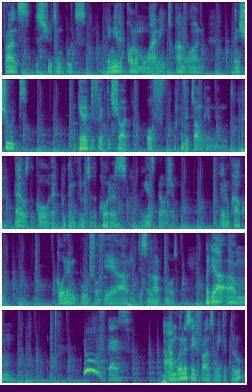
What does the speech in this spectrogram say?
France is shooting boots. They needed Kolo Muani to come on and shoot, get a deflected shot off Vertonghen, and that was the goal that put them through to the quarters against Belgium. Hey, Lukaku, golden boot for VAR disallowed goals. But yeah, um, whew, guys, I'm gonna say France make it through.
